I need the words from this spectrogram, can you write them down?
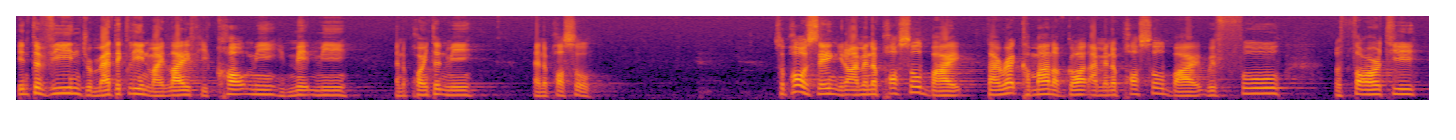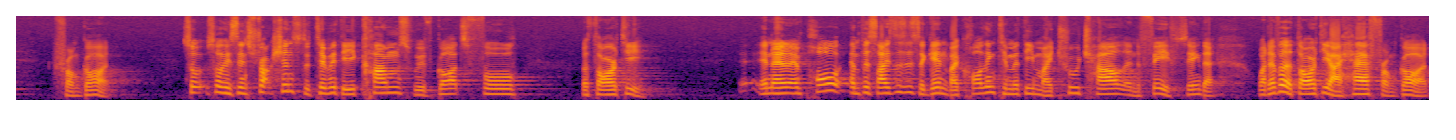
intervened dramatically in my life. He called me, He made me, and appointed me an apostle. So Paul is saying, you know, I'm an apostle by direct command of God. I'm an apostle by with full authority from God. So, so his instructions to Timothy comes with God's full authority. And, and Paul emphasizes this again by calling Timothy my true child in the faith, saying that whatever authority I have from God,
